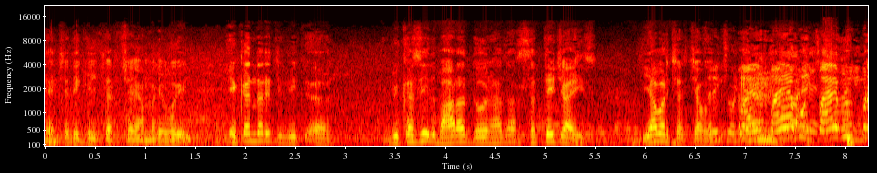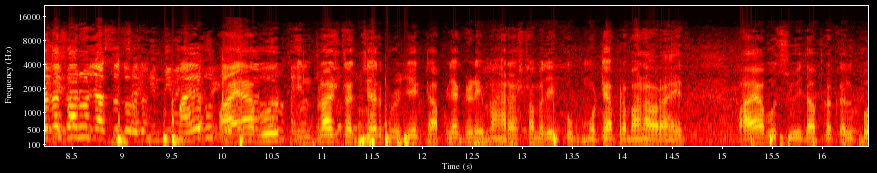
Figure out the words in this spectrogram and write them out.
त्याची देखील चर्चा यामध्ये होईल. एकंदरीत विक विकसित भारत दोन हजार सत्तेचाळीस यावर चर्चा होईल. पाया- पायाभूत इन्फ्रास्ट्रक्चर प्रोजेक्ट आपल्याकडे महाराष्ट्रामध्ये खूप मोठ्या प्रमाणावर आहेत. पायाभूत सुविधा प्रकल्प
